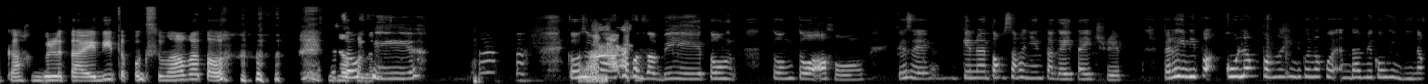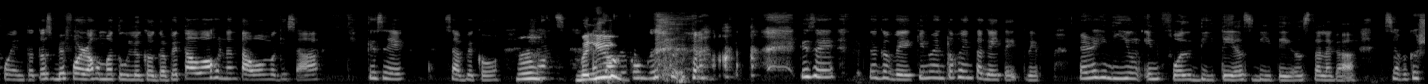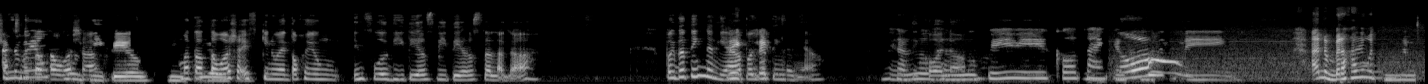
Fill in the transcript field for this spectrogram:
Magkakagulo tayo dito pag sumama to. It's okay. Kung sumama ako kagabi, tung, tungto ako. Kasi, kinuwento ko sa kanya yung Tagaytay trip. Pero hindi pa, kulang pa nga, hindi ko na, ang dami kong hindi na kwento. Tapos before ako matulog kagabi, tawa ako ng tawa mag-isa. Kasi, sabi ko, Ah, shucks, baliw! sabi ko, kasi, kagabi, kinuwento ko yung Tagaytay trip. Pero hindi yung in full details, details talaga. Sabi ko, shucks, Ano matatawa siya. details? Matatawa Details. siya if kinuwento ko yung in full details, details talaga. Pagdating na niya, Like- pagdating na niya. Hindi Hello, ko alam. hello, baby. Call time. No! Ano ba? Nakalimutan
